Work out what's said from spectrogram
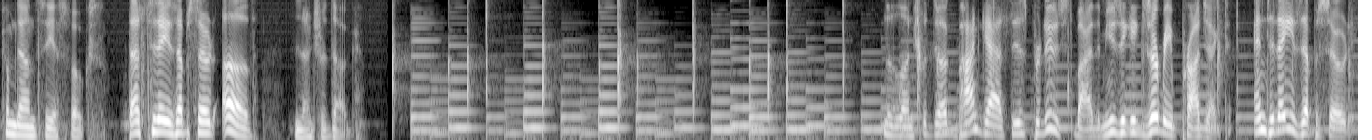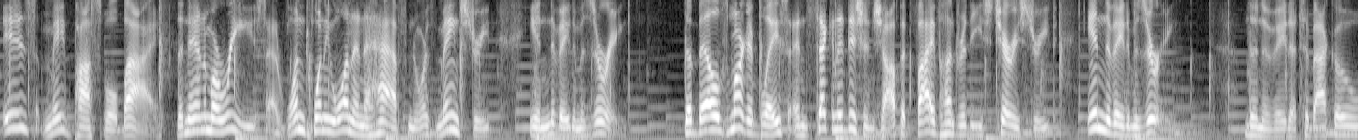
Come down and see us, folks. That's today's episode of Lunch with Doug. The Lunch with Doug podcast is produced by the Music Exurbia Project, and today's episode is made possible by the Nana Marie's at 121 and a half North Main Street in Nevada, Missouri. The Bell's Marketplace and Second Edition Shop at 500 East Cherry Street in Nevada, Missouri the Nevada Tobacco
